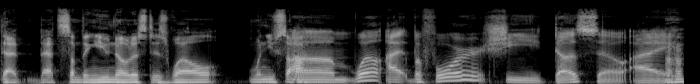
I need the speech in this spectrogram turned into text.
that that's something you noticed as well when you saw? Um, well, I, before she does so, I uh-huh.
